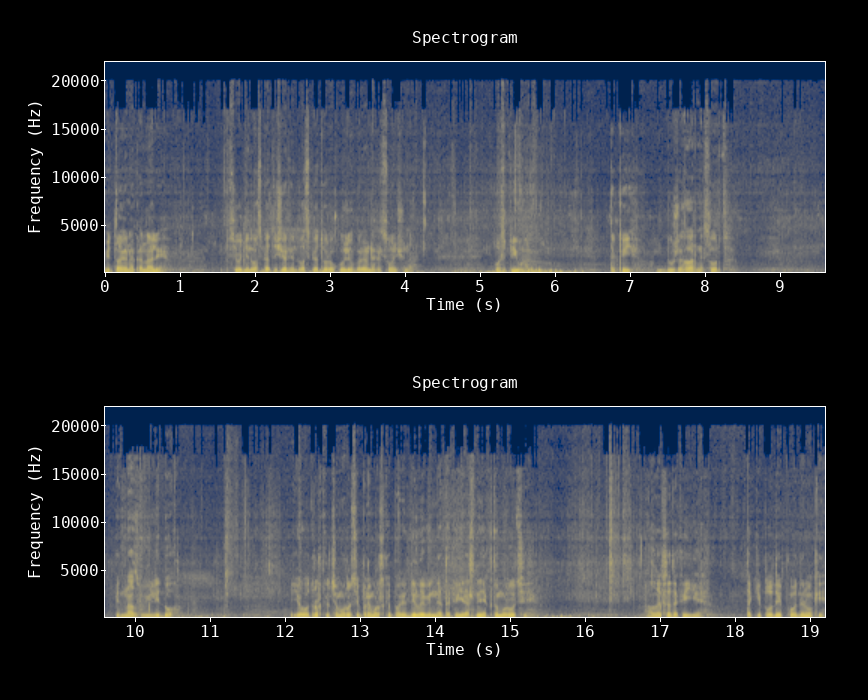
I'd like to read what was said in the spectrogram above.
Вітаю на каналі. Сьогодні 25 червня 25 року, Лівобережна Херсонщина. Поспів такий дуже гарний сорт під назвою Лідо. Його трошки в цьому році приморськи порядили, він не такий ясний, як в тому році. Але все-таки є. Такі плоди поодинокі,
